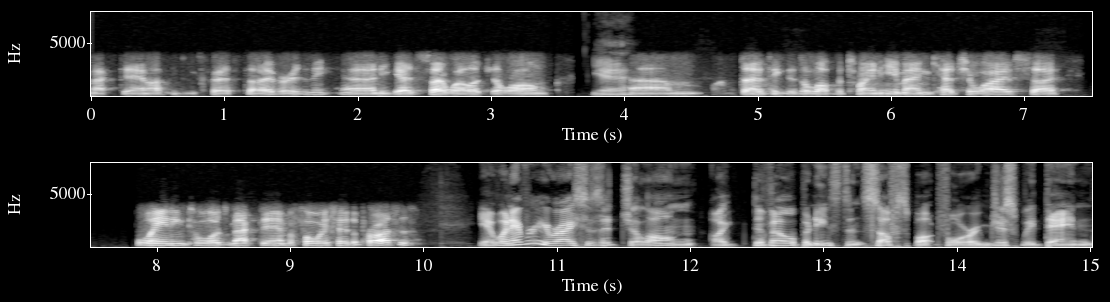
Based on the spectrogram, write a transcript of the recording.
Mac Dan. I think he's first over, isn't he? And he goes so well at Geelong. Yeah. Um, I don't think there's a lot between him and Catch a Wave. So leaning towards Mac Dan before we see the prices. Yeah, whenever he races at Geelong, I develop an instant soft spot for him, just with Dan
